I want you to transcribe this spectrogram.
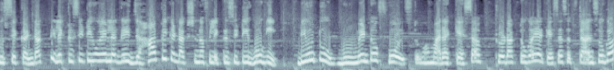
उससे कंडक्ट इलेक्ट्रिसिटी होने लग गई। जहाँ पे कंडक्शन ऑफ़ इलेक्ट्रिसिटी होगी due to movement of holes तो वो हमारा कैसा प्रोडक्ट होगा या कैसा सब्सटेंस होगा?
